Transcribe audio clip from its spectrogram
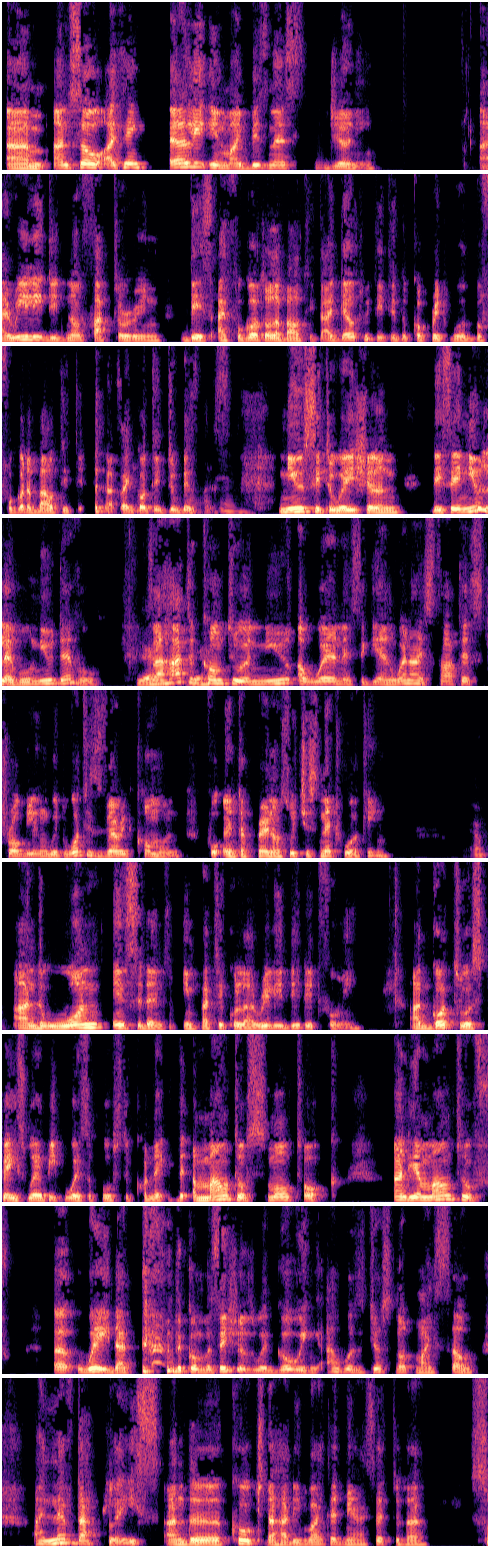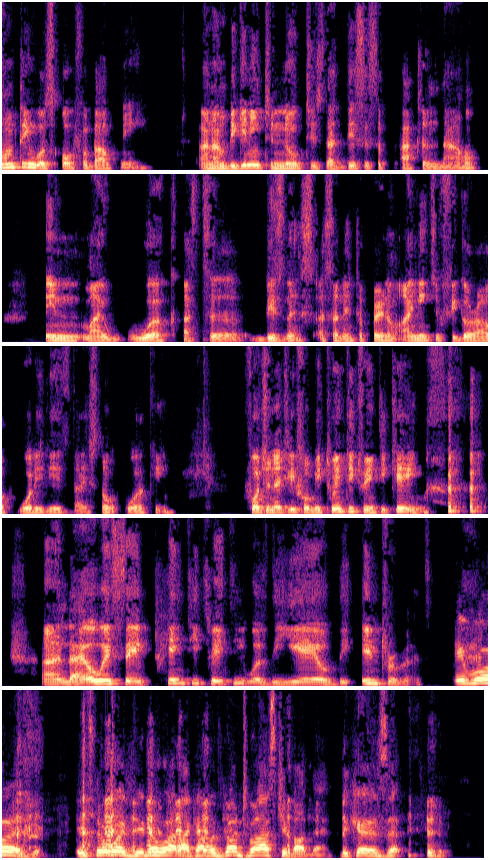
Um, and so I think early in my business journey, I really did not factor in this. I forgot all about it. I dealt with it in the corporate world, but forgot about it as I got into business. Mm. New situation. They say new level, new devil. Yeah, so I had to yeah. come to a new awareness again when I started struggling with what is very common for entrepreneurs, which is networking. Yeah. And one incident in particular really did it for me. I got to a space where people were supposed to connect. The amount of small talk and the amount of uh, way that the conversations were going, I was just not myself. I left that place and the coach that had invited me, I said to her, something was off about me. And I'm beginning to notice that this is a pattern now in my work as a business, as an entrepreneur. I need to figure out what it is that is not working. Fortunately for me, 2020 came. and I always say 2020 was the year of the introvert. It was. It still was. You know what? Like I was going to ask you about that because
